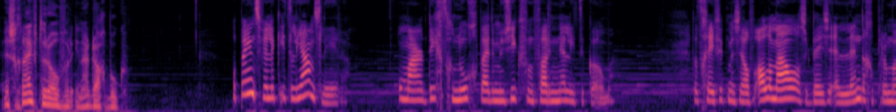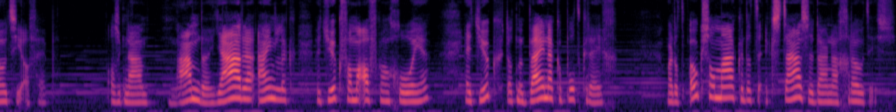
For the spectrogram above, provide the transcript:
en schrijft erover in haar dagboek. Opeens wil ik Italiaans leren, om maar dicht genoeg bij de muziek van Farinelli te komen. Dat geef ik mezelf allemaal als ik deze ellendige promotie af heb. Als ik na maanden, jaren eindelijk het juk van me af kan gooien. Het juk dat me bijna kapot kreeg. Maar dat ook zal maken dat de extase daarna groot is.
